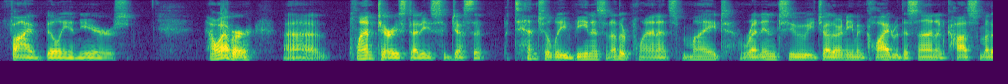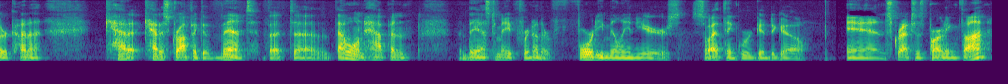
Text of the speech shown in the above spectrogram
5 billion years. However, uh, planetary studies suggest that potentially Venus and other planets might run into each other and even collide with the sun and cause some other kind of cat catastrophic event. But uh, that won't happen, they estimate, for another 40 million years. So I think we're good to go. And Scratch's parting thought.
